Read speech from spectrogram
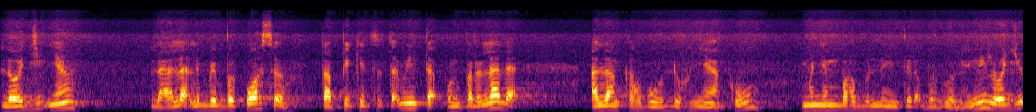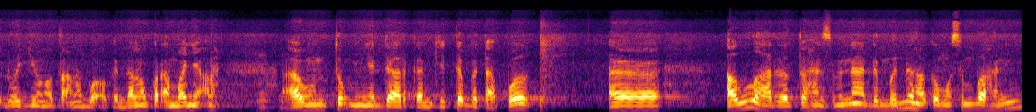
logiknya lalat lebih berkuasa. Tapi kita tak minta pun pada lalat. Alangkah bodohnya aku menyembah benda yang tidak berguna. Ini logik-logik yang Allah Ta'ala bawakan dalam Quran banyaklah. Hmm. uh, untuk menyedarkan kita betapa uh, Allah adalah Tuhan sebenar dan benda yang kamu sembah ni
